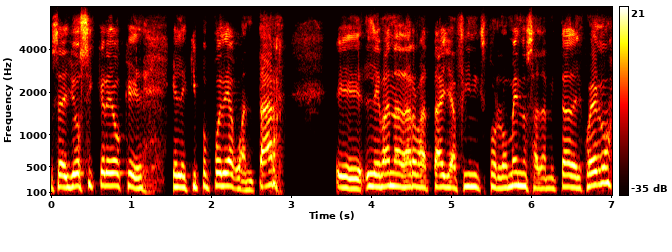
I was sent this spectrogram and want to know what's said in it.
O sea, yo sí creo que, el equipo puede aguantar. Eh, le van a dar batalla a Phoenix por lo menos a la mitad del juego.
